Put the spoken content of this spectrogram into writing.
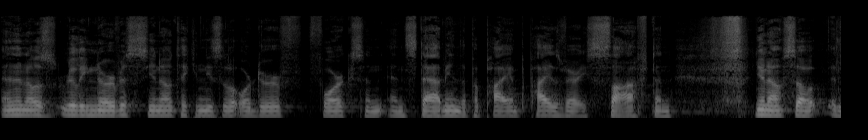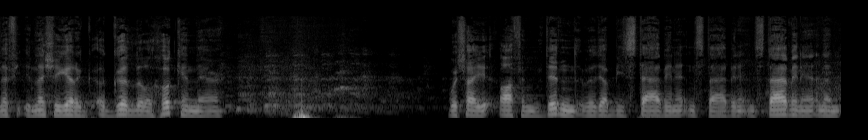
and then I was really nervous, you know, taking these little hors d'oeuvre forks and, and stabbing the papaya. And papaya is very soft, and you know, so unless, unless you get a, a good little hook in there, which I often didn't, I'd be stabbing it and stabbing it and stabbing it, and then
